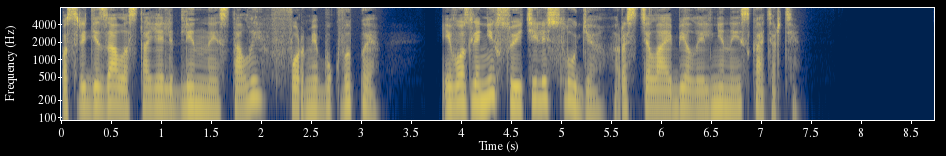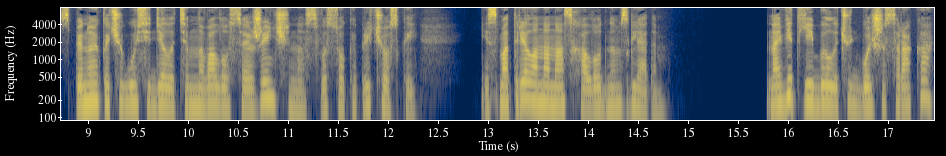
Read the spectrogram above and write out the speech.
Посреди зала стояли длинные столы в форме буквы «П», и возле них суетились слуги, расстилая белые льняные скатерти. Спиной к очагу сидела темноволосая женщина с высокой прической и смотрела на нас холодным взглядом. На вид ей было чуть больше сорока,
